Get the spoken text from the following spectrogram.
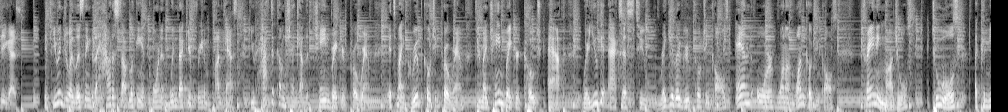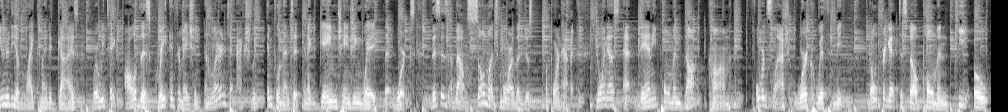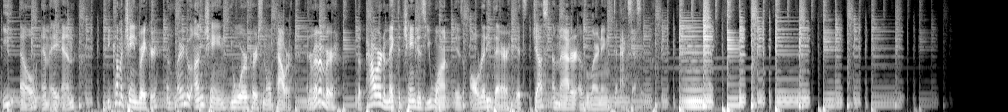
See you guys. If you enjoy listening to the How to Stop Looking at Porn and Win Back Your Freedom podcast, you have to come check out the Chainbreaker program. It's my group coaching program through my Chainbreaker Coach app where you get access to regular group coaching calls and or one-on-one coaching calls, training modules, tools, a community of like minded guys where we take all of this great information and learn to actually implement it in a game changing way that works. This is about so much more than just a porn habit. Join us at dannypoelman.com forward slash work with me. Don't forget to spell Poelman, P O E L M A N. Become a chain breaker and learn to unchain your personal power. And remember, the power to make the changes you want is already there. It's just a matter of learning to access it.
